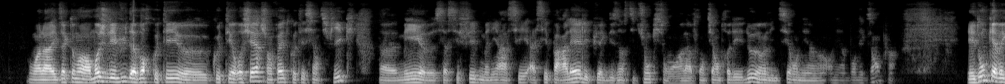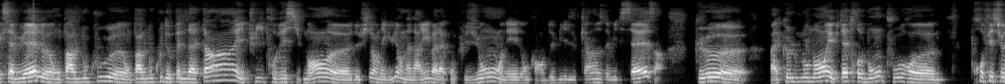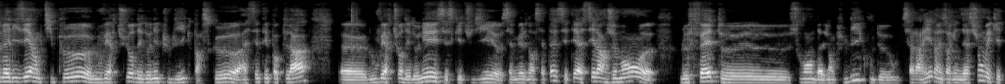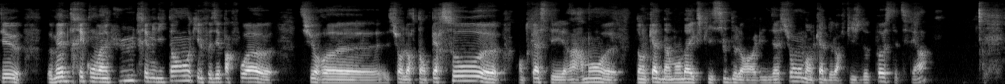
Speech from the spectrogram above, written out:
Voilà, exactement. Alors moi, je l'ai vu d'abord côté côté recherche, en fait, côté scientifique. Euh, mais euh, ça s'est fait de manière assez, assez parallèle et puis avec des institutions qui sont à la frontière entre les deux. Hein. L'INSEE en est un, est un bon exemple. Et donc avec Samuel, on parle beaucoup, euh, on parle beaucoup d'open data et puis progressivement, de fil en aiguille, on en arrive à la conclusion. On est donc en 2015-2016 que bah, que le moment est peut-être bon pour professionnaliser un petit peu l'ouverture des données publiques parce que à cette époque-là, euh, l'ouverture des données, c'est ce qu'étudiait euh, Samuel dans sa thèse, c'était assez largement euh, le fait souvent d'agents publics ou de, ou de, salariés dans les organisations, mais qui était eux-mêmes très convaincus, très militants, qu'ils faisaient parfois sur, sur leur temps perso. en tout cas, c'était rarement dans le cadre d'un mandat explicite de leur organisation, dans le cadre de leur fiche de poste, etc.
